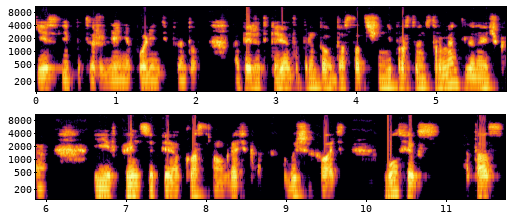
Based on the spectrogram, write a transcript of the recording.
есть ли подтверждение по ленте принтов. Опять же таки, лента принтов достаточно непростой инструмент для новичка и в принципе кластерного графика обычно хватит. Wolfix Атас.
